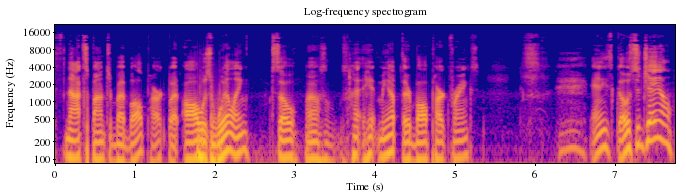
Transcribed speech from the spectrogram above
It's not sponsored by Ballpark, but always willing. So well, hit me up there, Ballpark Franks. And he goes to jail.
